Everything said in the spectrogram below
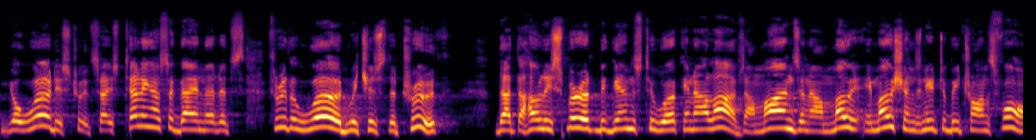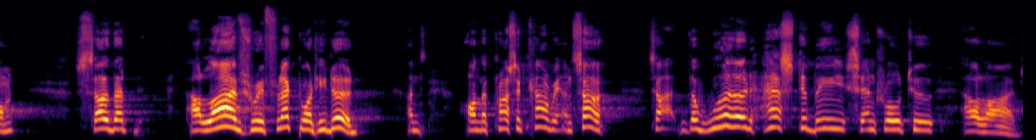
Your word is truth. So he's telling us again that it's through the word, which is the truth, that the Holy Spirit begins to work in our lives. Our minds and our mo- emotions need to be transformed so that our lives reflect what He did and on the cross at Calvary. And so, so the Word has to be central to our lives.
